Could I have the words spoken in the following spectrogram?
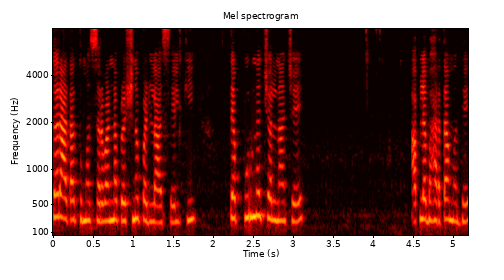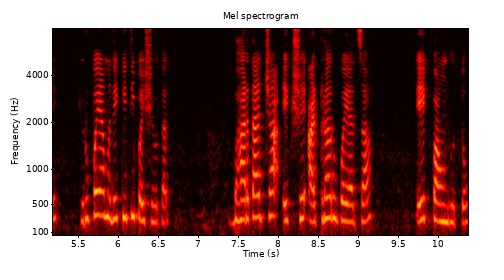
तर आता तुम्हा सर्वांना प्रश्न पडला असेल की त्या पूर्ण चलनाचे आपल्या भारतामध्ये रुपयामध्ये किती पैसे होतात? भारताच्या एकशे अठरा रुपयाचा एक पाऊंड होतो.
